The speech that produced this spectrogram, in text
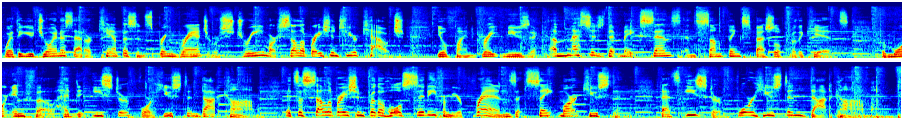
Whether you join us at our campus in Spring Branch or stream our celebration to your couch, you'll find great music, a message that makes sense, and something special for the kids. For more info, head to easterforhouston.com. It's a celebration for the whole city from your friends at St. Mark Houston. That's easterforhouston.com.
